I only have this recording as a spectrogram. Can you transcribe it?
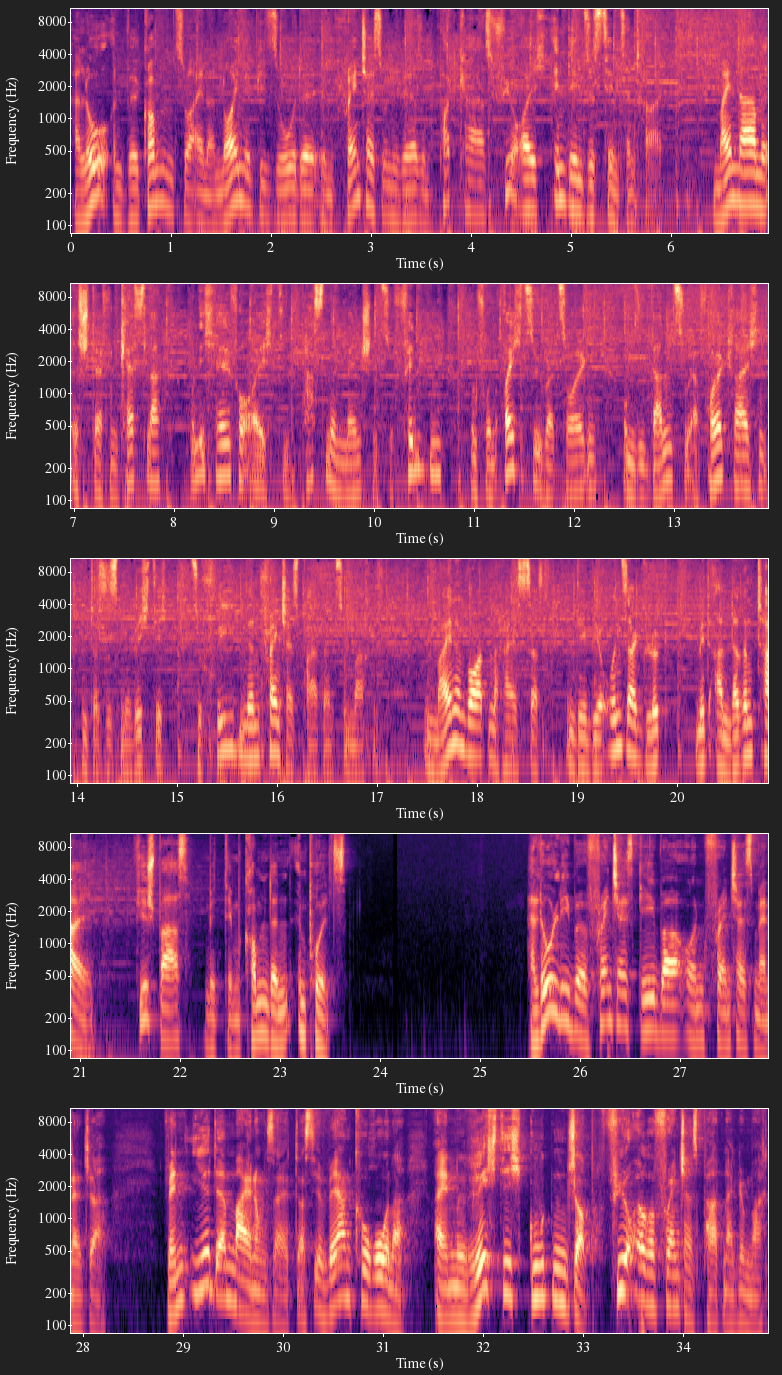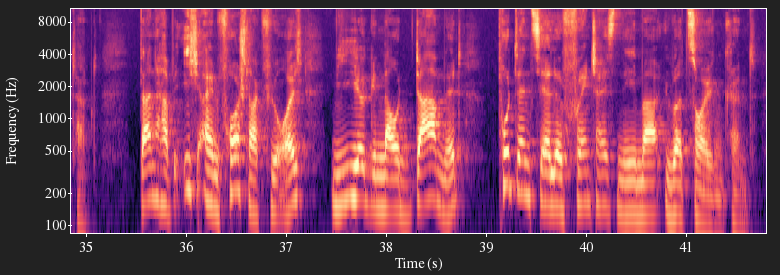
Hallo und willkommen zu einer neuen Episode im Franchise Universum Podcast für euch in den Systemzentralen. Mein Name ist Steffen Kessler und ich helfe euch, die passenden Menschen zu finden und von euch zu überzeugen, um sie dann zu erfolgreichen und das ist mir wichtig, zufriedenen Franchise-Partnern zu machen. In meinen Worten heißt das, indem wir unser Glück mit anderen teilen. Viel Spaß mit dem kommenden Impuls. Hallo liebe Franchisegeber und Franchise-Manager. Wenn ihr der Meinung seid, dass ihr während Corona einen richtig guten Job für eure Franchise-Partner gemacht habt, dann habe ich einen Vorschlag für euch, wie ihr genau damit potenzielle Franchise-Nehmer überzeugen könnt.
